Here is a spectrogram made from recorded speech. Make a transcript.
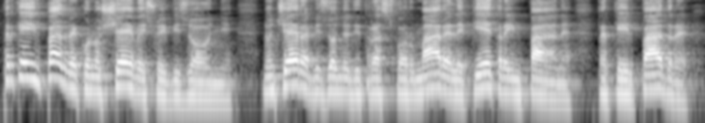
perché il padre conosceva i suoi bisogni, non c'era bisogno di trasformare le pietre in pane, perché il padre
